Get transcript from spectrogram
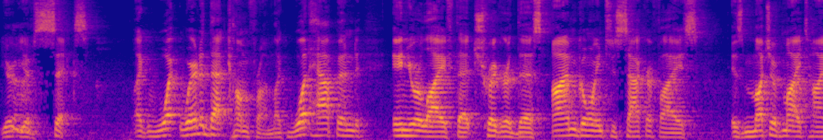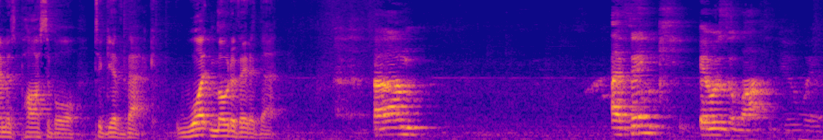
You're, you have six Like what where did that come from? Like what happened in your life that triggered this? I'm going to sacrifice as much of my time as possible to give back. What motivated that? Um, I think it was a lot to do with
